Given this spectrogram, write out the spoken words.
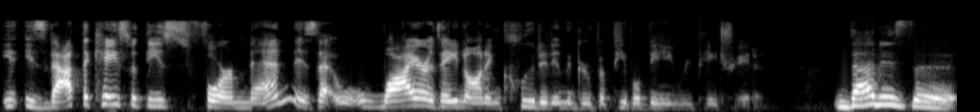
Is that the case with these four men? Is that why are they not included in the group of people being repatriated? That is the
